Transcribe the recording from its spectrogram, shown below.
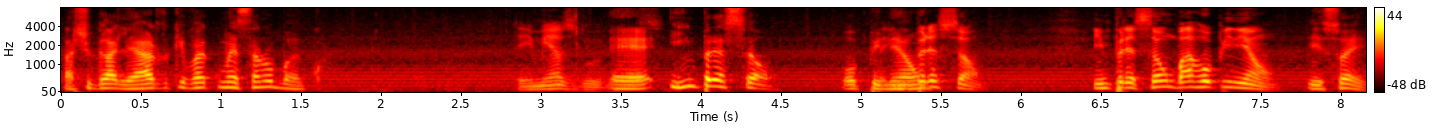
Acho o Galhardo que vai começar no banco. Tem minhas dúvidas. É impressão. Opinião. Impressão. Impressão barra opinião. Isso aí.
